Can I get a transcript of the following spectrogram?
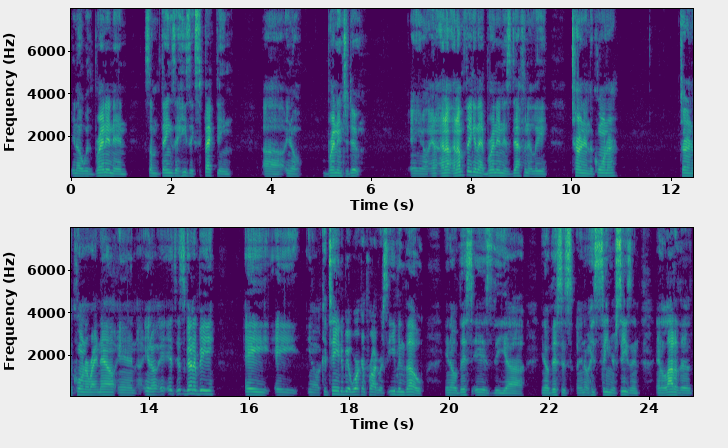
you know, with Brennan and some things that he's expecting, uh, you know, Brennan to do. And, you know, and, and, I, am thinking that Brennan is definitely turning the corner, turning the corner right now, and you know it, it's going to be a a you know continue to be a work in progress, even though you know this is the uh, you know this is you know his senior season and a lot of the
